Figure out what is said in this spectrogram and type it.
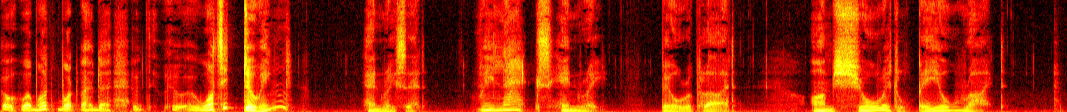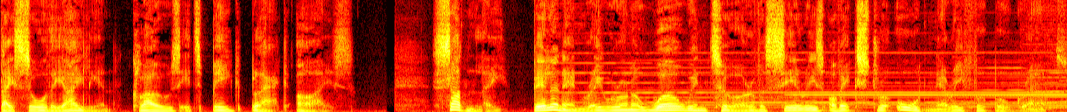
What, what, uh, what's it doing? Henry said. Relax, Henry, Bill replied. I'm sure it'll be all right. They saw the alien close its big black eyes. Suddenly, Bill and Henry were on a whirlwind tour of a series of extraordinary football grounds.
